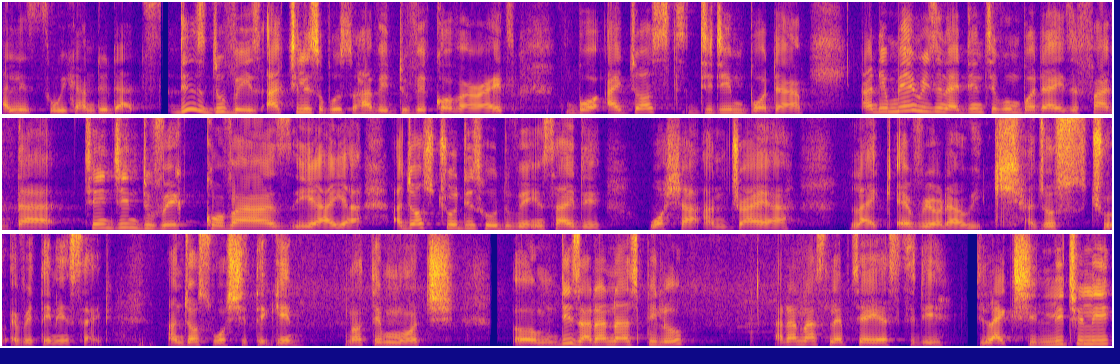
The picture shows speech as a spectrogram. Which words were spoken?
At least we can do that. This duvet is actually supposed to have a duvet cover, right? But I just didn't bother. And the main reason I didn't even bother is the fact that changing duvet covers, yeah, yeah. I just threw this whole duvet inside the washer and dryer like every other week. I just threw everything inside and just wash it again. Nothing much. Um, this Adana's pillow. Adana slept here yesterday. Like she literally,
